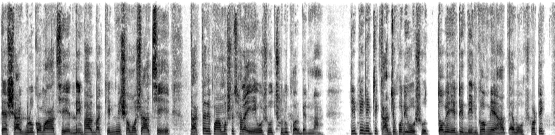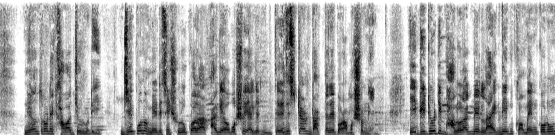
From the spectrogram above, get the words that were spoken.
প্রেশার গ্লুকোমা আছে, লিভার বা কিডনির সমস্যা আছে, ডাক্তারের পরামর্শ ছাড়া এই ওষুধ শুরু করবেন না। টিপিন একটি কার্যকরী ওষুধ, তবে এটি দীর্ঘমেয়াদ এবং সঠিক নিয়ন্ত্রণে খাওয়া জরুরি। যে কোনো মেডিসিন শুরু করার আগে অবশ্যই একজন রেজিস্টার্ড ডাক্তারের পরামর্শ নিন। এই ভিডিওটি ভালো লাগলে লাইক দিন কমেন্ট করুন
